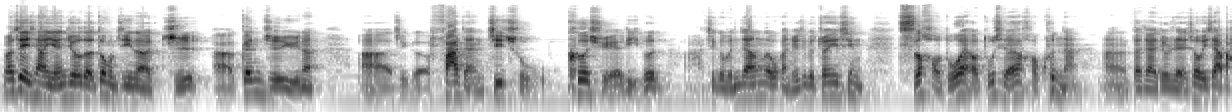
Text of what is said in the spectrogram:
那么这项研究的动机呢，植啊根植于呢啊这个发展基础科学理论啊。这个文章呢，我感觉这个专业性词好多呀，我读起来好困难啊，大家就忍受一下吧。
